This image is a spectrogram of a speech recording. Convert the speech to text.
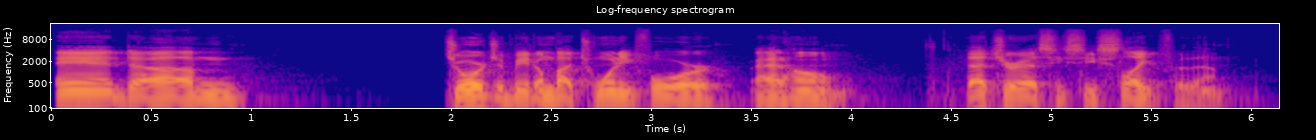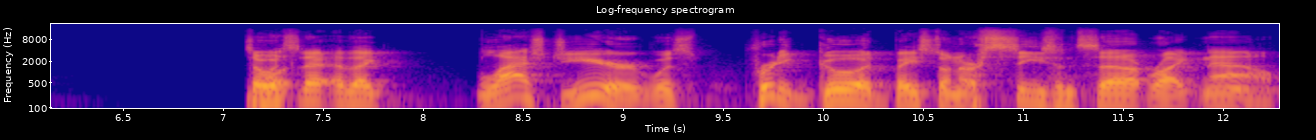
and um, Georgia beat them by 24 at home. That's your SEC slate for them. So it's that, like last year was pretty good based on our season setup right now.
